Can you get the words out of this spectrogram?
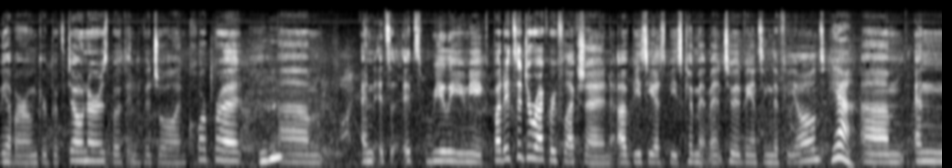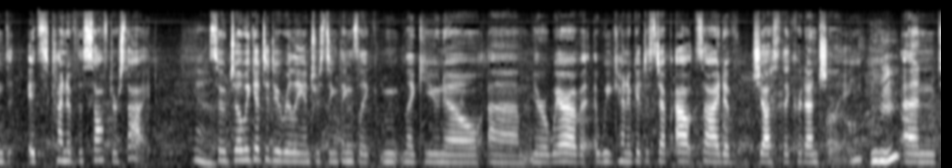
we have our own group of donors, both individual and corporate. Um, and it's it's really unique, but it's a direct reflection of BCSP's commitment to advancing the field. Yeah. Um, and it's kind of the softer side. Yeah. So, Jill, we get to do really interesting things, like like you know, um, you're aware of it. We kind of get to step outside of just the credentialing, Mm-hmm. and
